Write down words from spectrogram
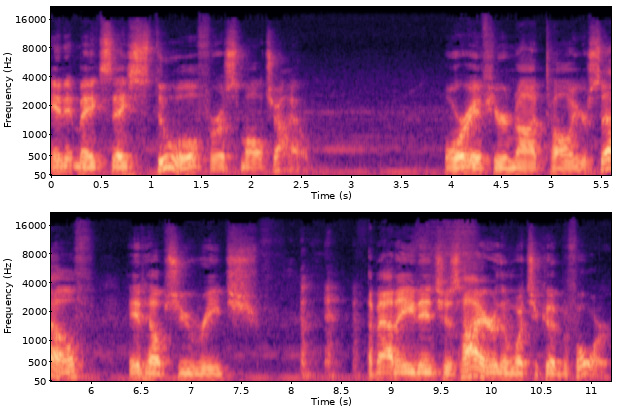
And it makes a stool for a small child. Or if you're not tall yourself, it helps you reach about eight inches higher than what you could before.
